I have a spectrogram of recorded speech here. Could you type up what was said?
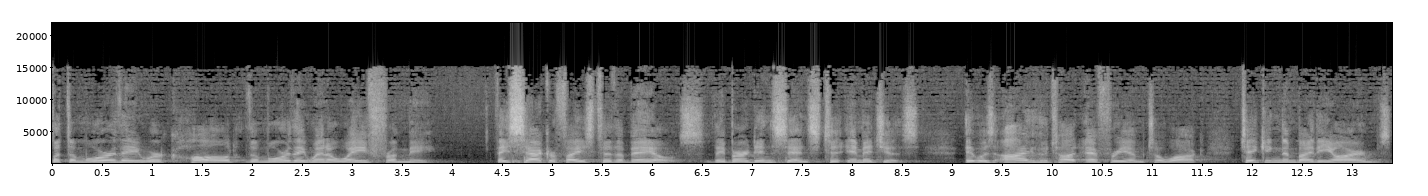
But the more they were called, the more they went away from me. They sacrificed to the Baals, they burned incense to images. It was I who taught Ephraim to walk, taking them by the arms.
